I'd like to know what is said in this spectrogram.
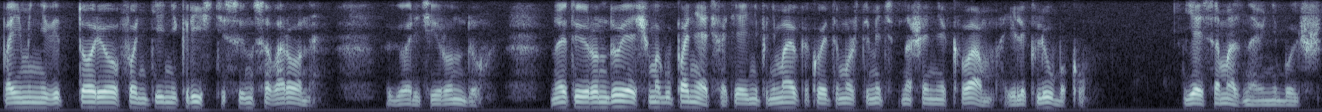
по имени Витторио Фонтини Кристи, сын Саварона. Вы говорите ерунду. Но эту ерунду я еще могу понять, хотя я не понимаю, какое это может иметь отношение к вам или к Любоку. Я и сама знаю не больше.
